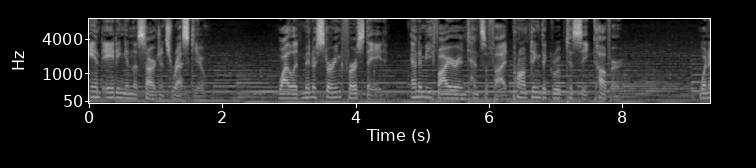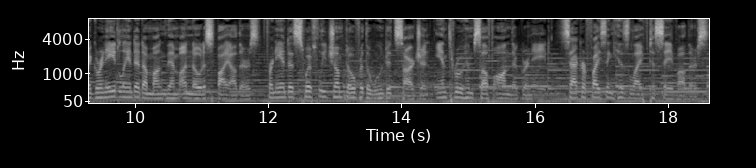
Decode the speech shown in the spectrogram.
and aiding in the sergeant's rescue. While administering first aid, enemy fire intensified, prompting the group to seek cover. When a grenade landed among them unnoticed by others, Fernandez swiftly jumped over the wounded sergeant and threw himself on the grenade, sacrificing his life to save others.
